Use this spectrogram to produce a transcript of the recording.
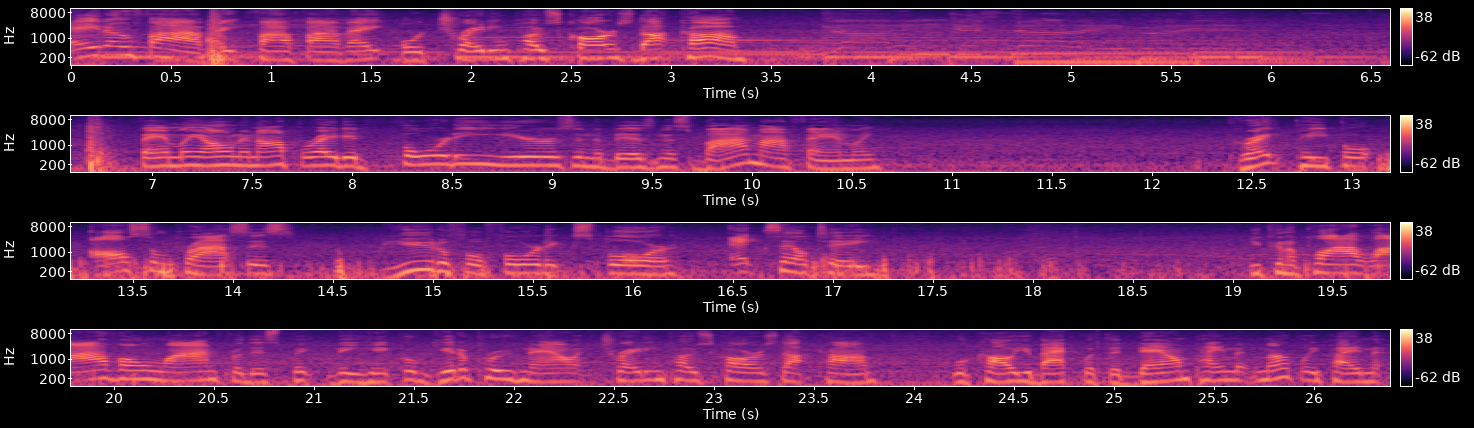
805 8558 or tradingpostcars.com. Family owned and operated 40 years in the business by my family. Great people, awesome prices, beautiful Ford Explorer XLT. You can apply live online for this vehicle. Get approved now at tradingpostcars.com. We'll call you back with the down payment, monthly payment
